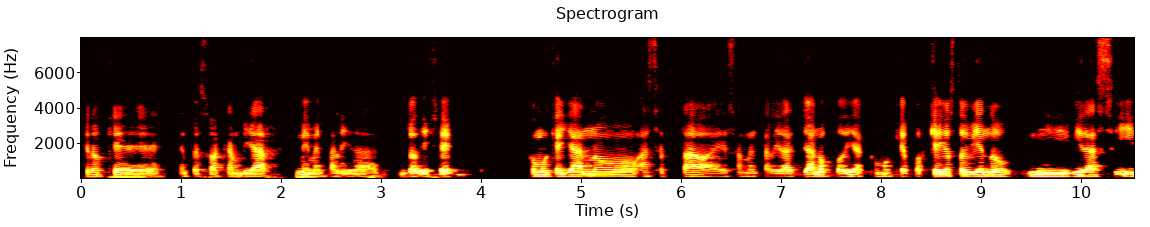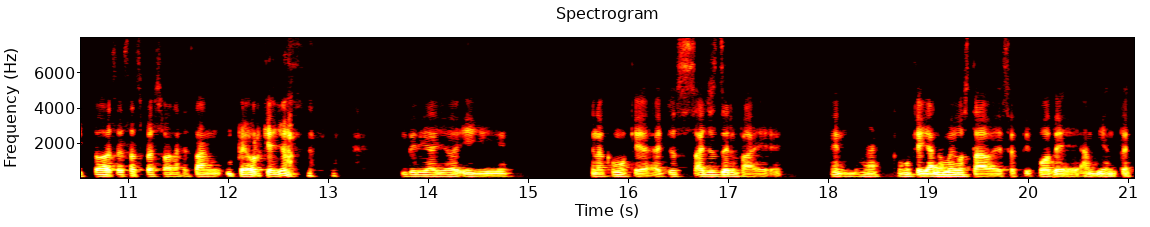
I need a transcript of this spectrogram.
creo que empezó a cambiar mi mentalidad. Yo dije, como que ya no aceptaba esa mentalidad, ya no podía, como que, ¿por qué yo estoy viendo mi vida así y todas esas personas están peor que yo? Diría yo, y no como que I just, I just didn't buy it anymore, como que ya no me gustaba ese tipo de ambiente.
